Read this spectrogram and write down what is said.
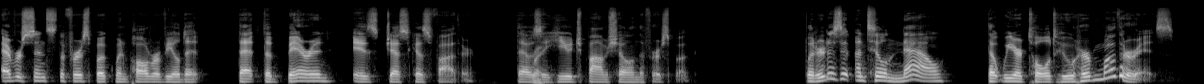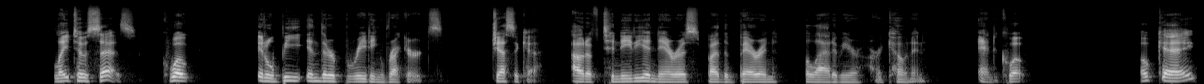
ever since the first book when Paul revealed it that the Baron is Jessica's father. That was a huge bombshell in the first book. But it isn't until now that we are told who her mother is. Leto says, quote, It'll be in their breeding records. Jessica, out of Tanidia Nerus by the Baron Vladimir Harkonnen. End quote. Okay,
